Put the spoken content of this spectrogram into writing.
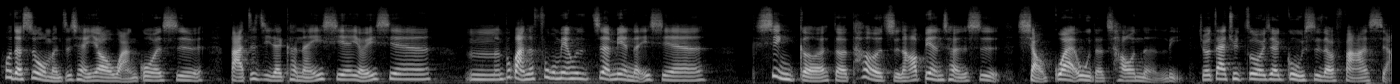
或者是我们之前也有玩过，是把自己的可能一些有一些，嗯，不管是负面或是正面的一些。性格的特质，然后变成是小怪物的超能力，就再去做一些故事的发想，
